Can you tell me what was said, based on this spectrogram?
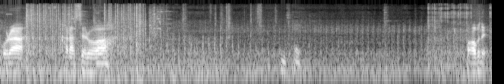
ほら、カラセロは。あ 危ねえ。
